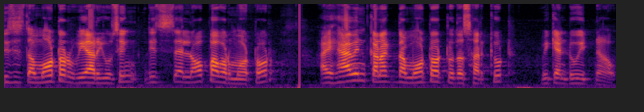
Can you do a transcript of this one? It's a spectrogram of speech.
this is the motor we are using. This is a low power motor. I haven't connect the motor to the circuit. We can do it now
